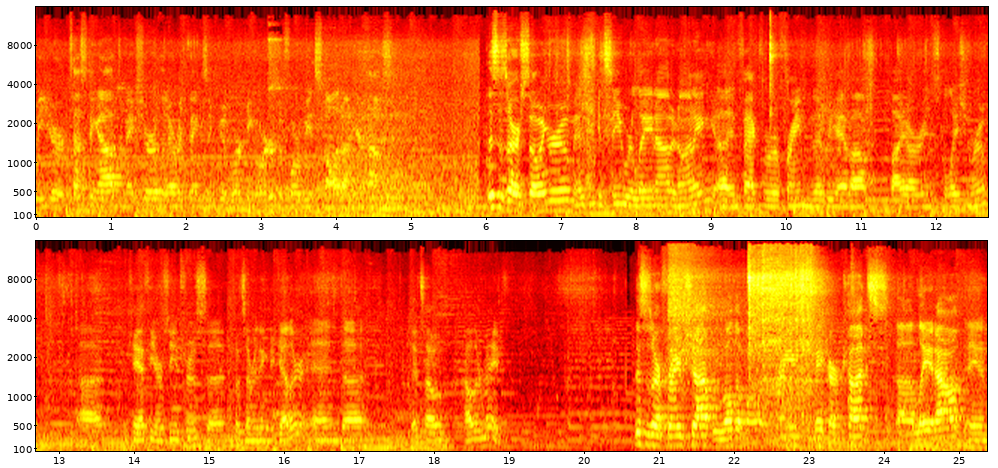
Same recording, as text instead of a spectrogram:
We are testing out to make sure that everything's in good working order before we install it on your house. This is our sewing room. As you can see, we're laying out an awning. Uh, in fact, for a frame that we have out by our installation room. Uh, Kathy, our seamstress, uh, puts everything together, and uh, that's how, how they're made. This is our frame shop. We weld up all our frames, make our cuts, uh, lay it out, and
